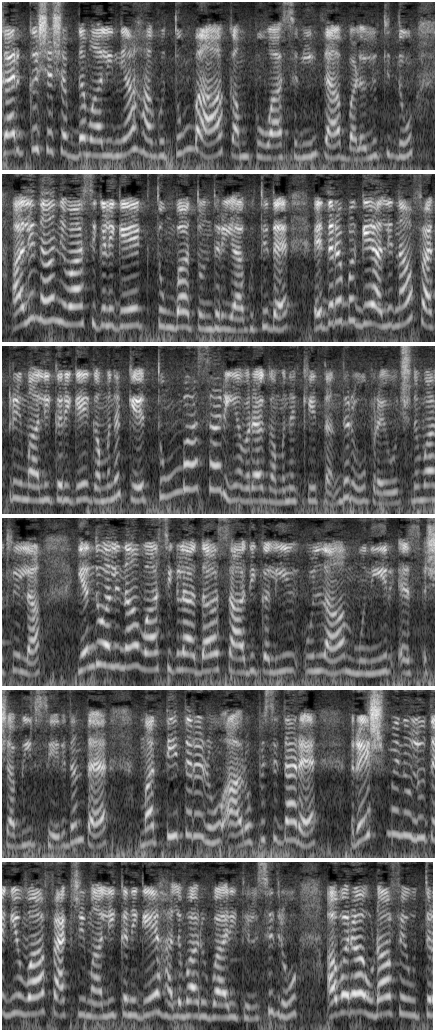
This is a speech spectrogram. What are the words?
ಕರ್ಕಶ ಶಬ್ದ ಮಾಲಿನ್ಯ ಹಾಗೂ ತುಂಬಾ ಕಂಪು ವಾಸನೆಯಿಂದ ಬಳಲುತ್ತಿದ್ದು, ಅಲ್ಲಿನ ನಿವಾಸಿಗಳಿಗೆ ತುಂಬಾ ತೊಂದರೆಯಾಗುತ್ತಿದೆ. ಇದರ ಬಗ್ಗೆ ಅಲ್ಲಿನ ಫ್ಯಾಕ್ಟರಿ ಮಾಲೀಕರಿಗೆ ಗಮನಕ್ಕೆ ತುಂಬಾ ಸಾರಿ ಅವರ ಗಮನಕ್ಕೆ ತಂದರೂ ಪ್ರಯೋಜನವಾಗಲಿಲ್ಲ. ಎಂದು ಅಲ್ಲಿನ ವಾಸಿಗಳಾದ ಸಾದಿಕ್ ಅಲಿ ಉಲ್ಲಾ, ಮುನೀರ್ ಎಸ್. ಶಬೀರ್ ಸೇರಿದಂತೆ ಮತ್ತಿತರರು ಆರೋಪಿಸಿದ್ದಾರೆ. ರೇಷ್ಮೆ ನೂಲು ತೆಗೆಯುವ ಫ್ಯಾಕ್ಟರಿ ಮಾಲೀಕನಿಗೆ ಹಲವಾರು ಬಾರಿ ತಿಳಿಸಿದ್ರು. ಅವರ ಉಡಾಫೆ ಉತ್ತರ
